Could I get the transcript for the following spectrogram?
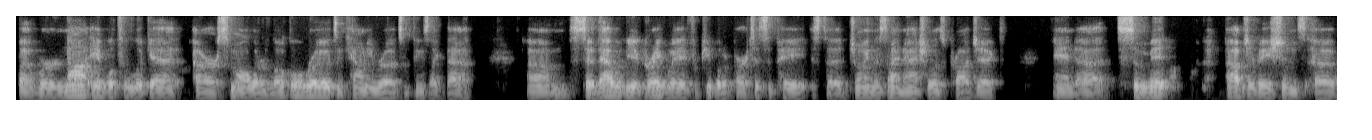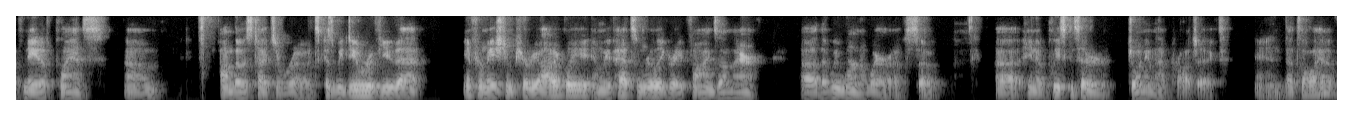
But we're not able to look at our smaller local roads and county roads and things like that. Um, so that would be a great way for people to participate is to join the iNaturalist project and uh, submit observations of native plants um, on those types of roads because we do review that information periodically, and we've had some really great finds on there uh, that we weren't aware of. So, uh, you know, please consider joining that project. And that's all I have.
